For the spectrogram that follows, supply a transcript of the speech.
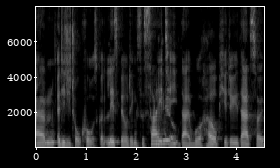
um, a digital course called List Building Society that will help you do that. So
